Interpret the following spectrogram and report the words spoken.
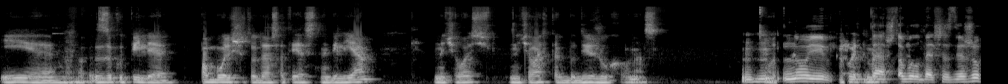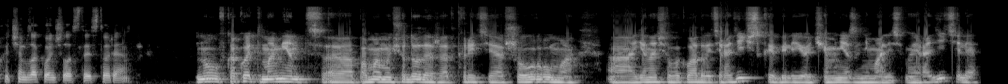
и закупили побольше туда, соответственно, белья, началось, началась как бы движуха у нас. Угу. Вот. Ну и да, момент... что было дальше с движухой, чем закончилась эта история? Ну, в какой-то момент, э, по-моему, еще до даже открытия шоурума, э, я начал выкладывать эротическое белье, чем мне занимались мои родители.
